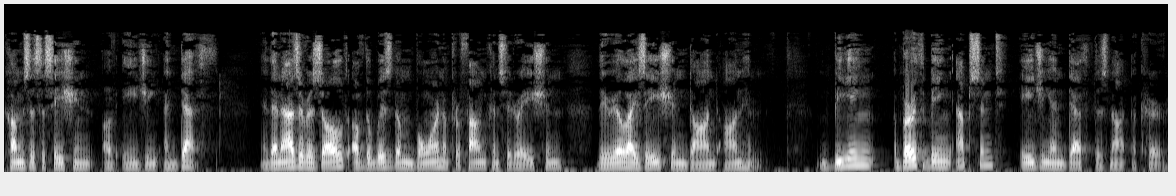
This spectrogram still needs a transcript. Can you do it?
comes the cessation of aging and death. And then as a result of the wisdom born of profound consideration, the realization dawned on him. Being, birth being absent, aging and death does not occur.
